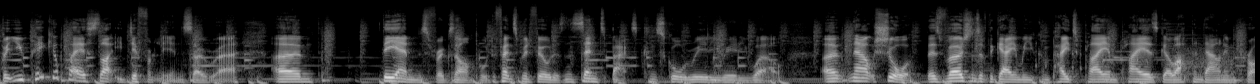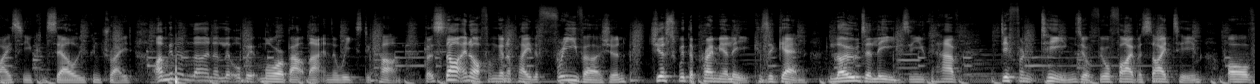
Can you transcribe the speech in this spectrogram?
but you pick your players slightly differently in Sorare. Um, DMs, for example, defensive midfielders and centre backs can score really, really well. Uh, now, sure, there's versions of the game where you can pay to play and players go up and down in price and you can sell, you can trade. I'm going to learn a little bit more about that in the weeks to come. But starting off, I'm going to play the free version just with the Premier League because, again, loads of leagues and you can have different teams, your five-a-side team, of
